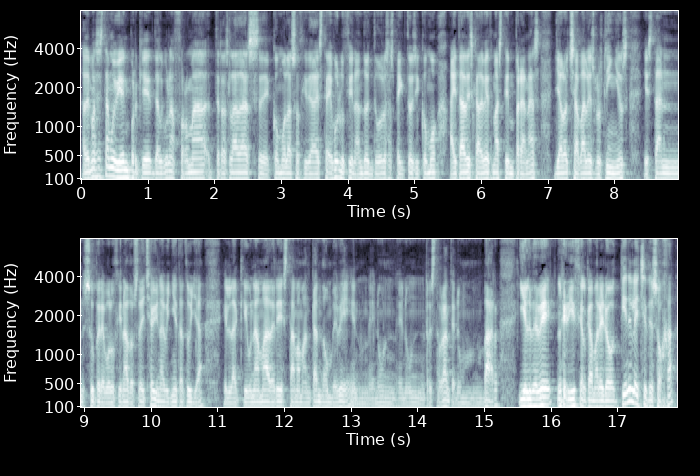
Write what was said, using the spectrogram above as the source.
Además está muy bien porque de alguna forma trasladas eh, cómo la sociedad está evolucionando en todos los aspectos y cómo a edades cada vez más tempranas ya los chavales, los niños, están súper evolucionados. De hecho, hay una viñeta tuya en la que una madre está amamantando a un bebé en, un, restaurante, en un bar, y el bebé le dice al camarero, ¿tiene leche de soja?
